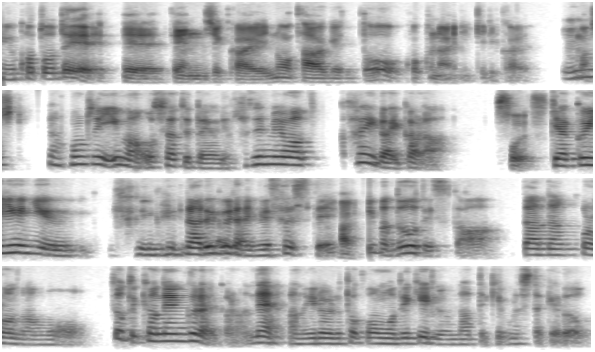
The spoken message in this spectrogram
いうことで、えー展示会のターゲットを国内に切り替えました。いや本当に今おっしゃってたように、初めは海外からそうです。逆輸入になるぐらい目指して、はい。今どうですか？だんだんコロナも、ちょっと去年ぐらいからね、あのいろいろ渡航もできるようになってきましたけど、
